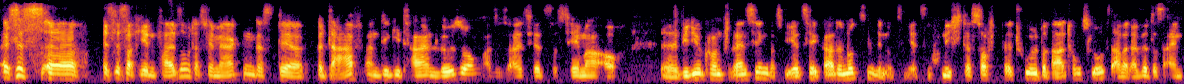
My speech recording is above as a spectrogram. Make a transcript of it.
Es ist, äh, es ist auf jeden Fall so, dass wir merken, dass der Bedarf an digitalen Lösungen, also sei es jetzt das Thema auch äh, Videoconferencing, was wir jetzt hier gerade nutzen. Wir nutzen jetzt noch nicht das Software-Tool Beratungslos, aber da wird es ein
